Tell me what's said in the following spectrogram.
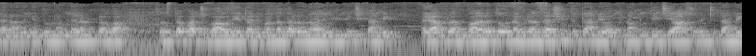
తన ఆరోగ్యంతో ఉన్న బిడ్డలను ప్రభా స్వస్థపరచు బాగుదే తండ్రి బంధకాలు ఉన్నవారిని విడిపించి తండ్రి. అయా అపరాధ బాధలతో ఉన్న బిడ్డలను దర్శించు తండ్రి. వారికి నాకు తీర్చి ఆస్వాదించు తండ్రి.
